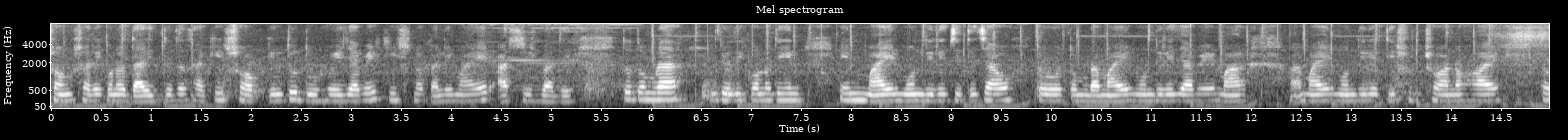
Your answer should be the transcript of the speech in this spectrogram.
সংসারে কোনো দারিদ্রতা থাকে সব কিন্তু দূর হয়ে যাবে কৃষ্ণকালী মায়ের আশীর্বাদে। তো তোমরা যদি কোনো দিন মায়ের মন্দিরে যেতে চাও, তো তোমরা মায়ের মন্দিরে যাবে। মা, মায়ের মন্দিরে ত্রিশূল ছোঁয়ানো হয়, তো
